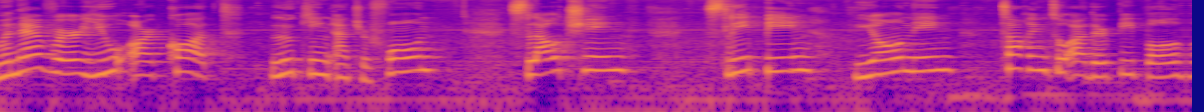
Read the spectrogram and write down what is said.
Whenever you are caught looking at your phone, slouching, sleeping, yawning, talking to other people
